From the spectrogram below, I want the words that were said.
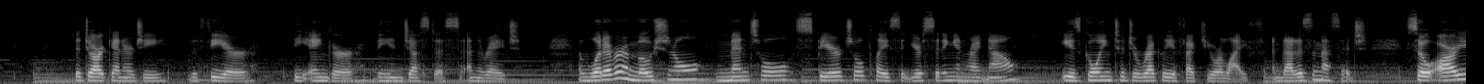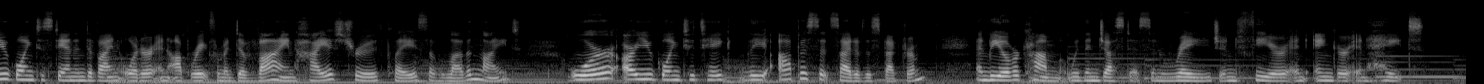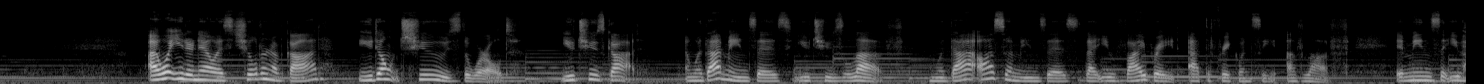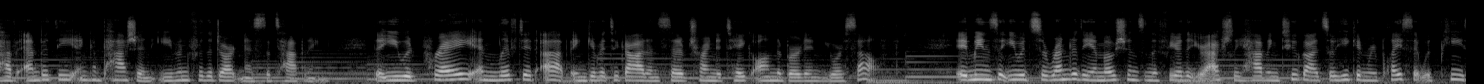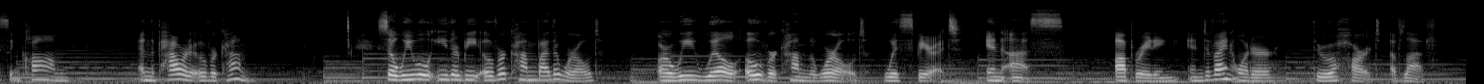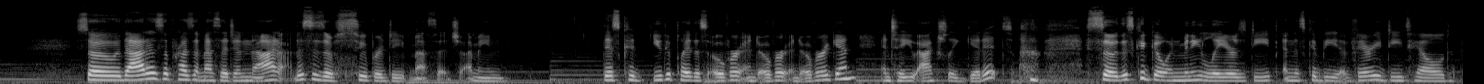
the dark energy, the fear, the anger, the injustice, and the rage. And whatever emotional, mental, spiritual place that you're sitting in right now is going to directly affect your life. And that is the message. So, are you going to stand in divine order and operate from a divine, highest truth place of love and light? Or are you going to take the opposite side of the spectrum and be overcome with injustice and rage and fear and anger and hate? I want you to know, as children of God, you don't choose the world, you choose God. And what that means is you choose love. And what that also means is that you vibrate at the frequency of love. It means that you have empathy and compassion even for the darkness that's happening. That you would pray and lift it up and give it to God instead of trying to take on the burden yourself. It means that you would surrender the emotions and the fear that you're actually having to God so He can replace it with peace and calm and the power to overcome. So we will either be overcome by the world or we will overcome the world with spirit in us, operating in divine order through a heart of love. So that is the present message, and I, this is a super deep message. I mean, this could you could play this over and over and over again until you actually get it. so this could go in many layers deep, and this could be a very detailed,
